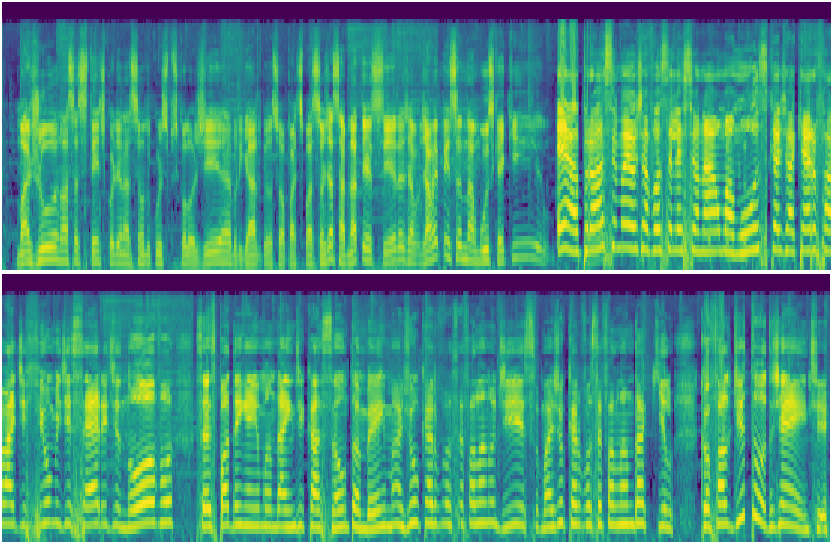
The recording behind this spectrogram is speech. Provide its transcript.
Maju, nossa assistente de coordenação do curso de Psicologia, obrigado pela sua participação. Já sabe, na terceira, já, já vai pensando na música aí que... É, a próxima eu já vou selecionar uma música, já quero falar de filme, de série de novo. Vocês podem podem aí mandar indicação também. Maju, quero você falando disso. Maju, quero você falando daquilo. Que eu falo de tudo, gente.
